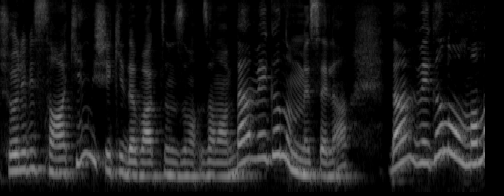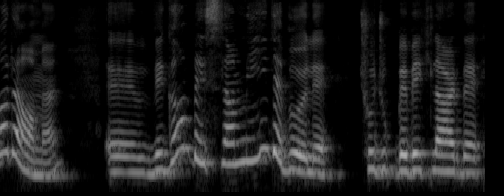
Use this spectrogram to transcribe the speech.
şöyle bir sakin bir şekilde baktığınız zama zaman ben veganım mesela. Ben vegan olmama rağmen, eee, vegan beslenmeyi de böyle çocuk bebeklerde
